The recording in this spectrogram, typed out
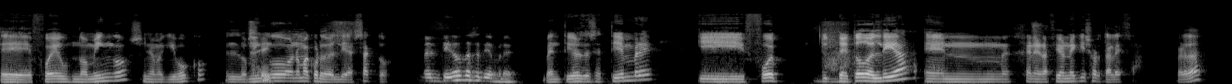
eh, fue un domingo, si no me equivoco. El domingo, no me acuerdo del día exacto. 22 de septiembre. 22 de septiembre. Y fue de- todo el día en Generación X Hortaleza, ¿verdad?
